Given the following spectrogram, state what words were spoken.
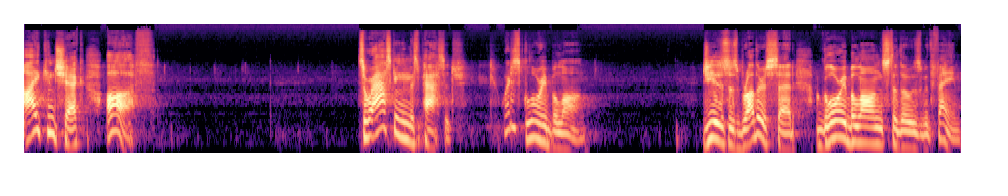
I can check off. So we're asking in this passage, where does glory belong? Jesus' brothers said, Glory belongs to those with fame.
